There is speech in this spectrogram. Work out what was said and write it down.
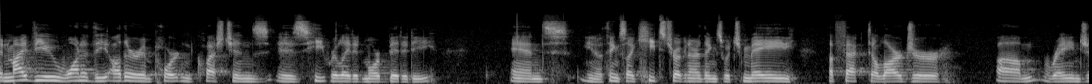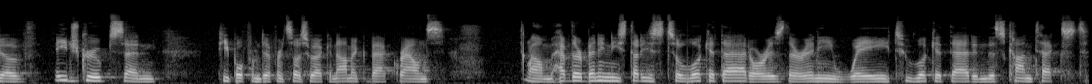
in my view, one of the other important questions is heat-related morbidity and you know things like heat stroke and other things which may affect a larger um, range of age groups and people from different socioeconomic backgrounds. Um, have there been any studies to look at that, or is there any way to look at that in this context,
